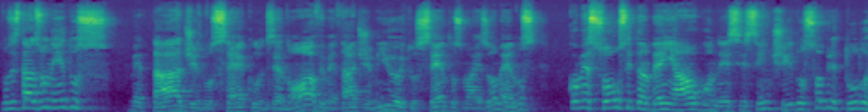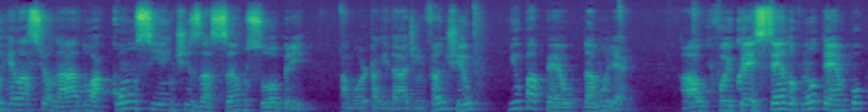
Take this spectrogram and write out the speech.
Nos Estados Unidos, metade do século XIX, metade de 1800 mais ou menos, começou-se também algo nesse sentido, sobretudo relacionado à conscientização sobre a mortalidade infantil e o papel da mulher. Algo que foi crescendo com o tempo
